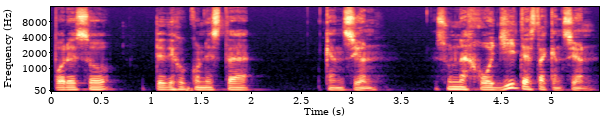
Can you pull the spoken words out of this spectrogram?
Por eso te dejo con esta canción. Es una joyita esta canción.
